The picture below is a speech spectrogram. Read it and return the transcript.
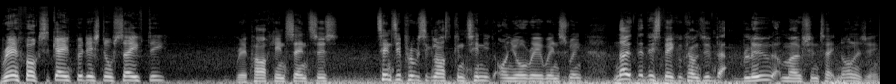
rear fogs again for additional safety rear parking sensors, tinted privacy glass continued on your rear windscreen. Note that this vehicle comes with blue motion technology.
